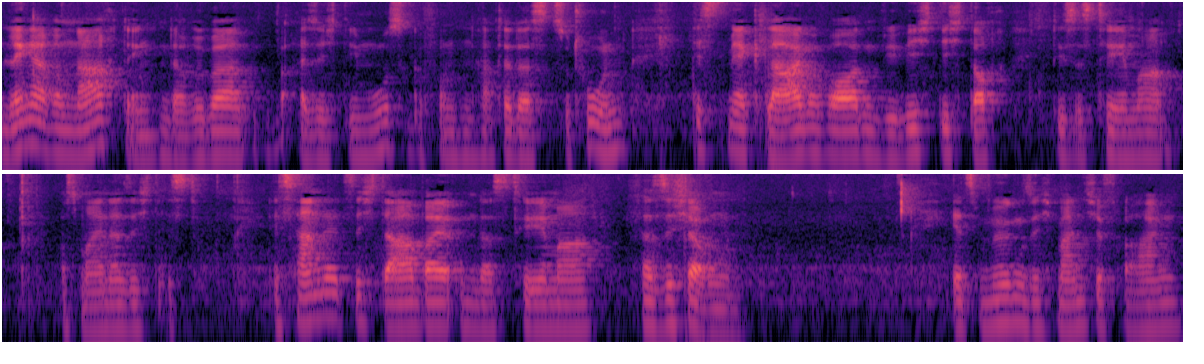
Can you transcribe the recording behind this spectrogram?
längerem Nachdenken darüber, als ich die Muße gefunden hatte, das zu tun, ist mir klar geworden, wie wichtig doch dieses Thema aus meiner Sicht ist. Es handelt sich dabei um das Thema Versicherungen. Jetzt mögen sich manche fragen,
